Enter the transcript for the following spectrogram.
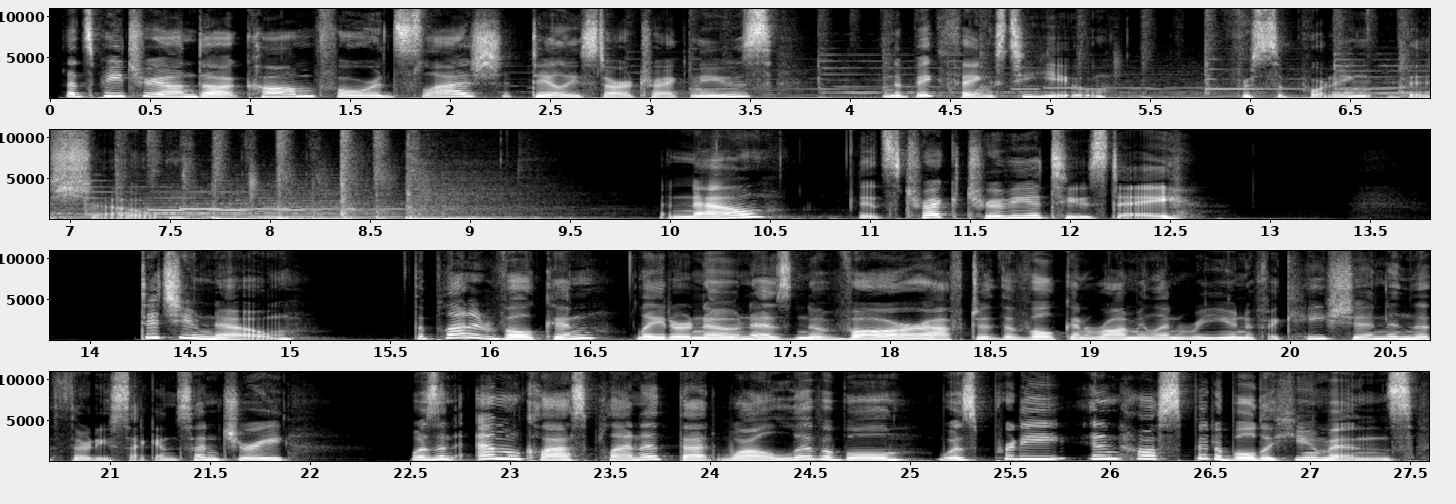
That's patreon.com forward slash daily Star Trek news. And a big thanks to you for supporting this show. And now it's Trek Trivia Tuesday. Did you know? The planet Vulcan, later known as Ni'Var after the Vulcan Romulan reunification in the 32nd century, was an M class planet that, while livable, was pretty inhospitable to humans.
